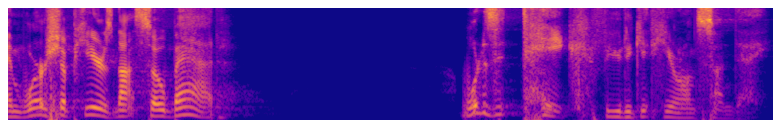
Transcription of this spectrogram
And worship here is not so bad. What does it take for you to get here on Sunday?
